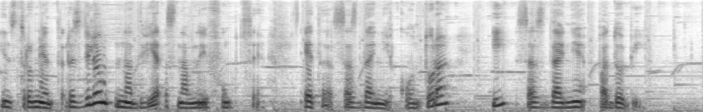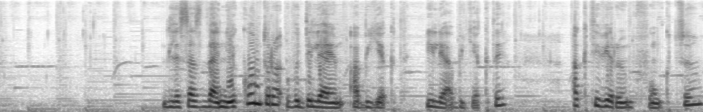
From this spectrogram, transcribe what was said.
Инструмент разделен на две основные функции. Это создание контура и создание подобий. Для создания контура выделяем объект или объекты, активируем функцию,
